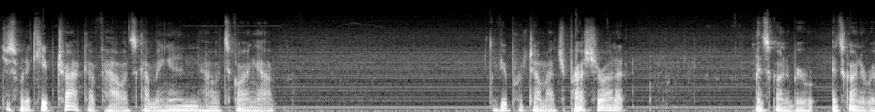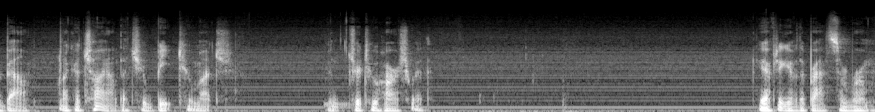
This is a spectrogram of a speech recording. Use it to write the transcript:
Just want to keep track of how it's coming in, how it's going out. If you put too much pressure on it, it's going to be it's going to rebel, like a child that you beat too much, that you're too harsh with. You have to give the breath some room.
